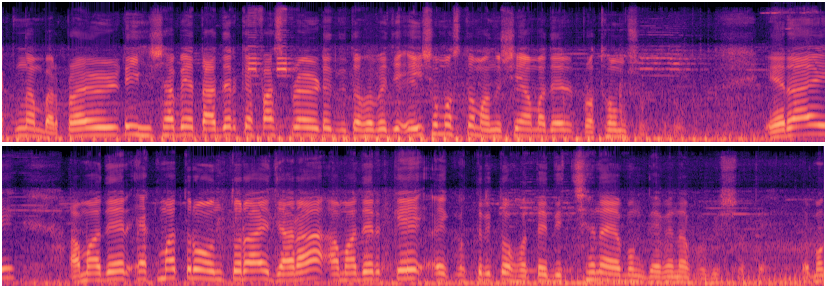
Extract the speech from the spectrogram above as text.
এক নাম্বার প্রায়োরিটি হিসাবে তাদেরকে ফার্স্ট প্রায়োরিটি দিতে হবে যে এই সমস্ত মানুষই আমাদের প্রথম শত্রু। এরাই আমাদের একমাত্র অন্তরায় যারা আমাদেরকে একত্রিত হতে দিচ্ছে না এবং দেবে না ভবিষ্যতে। এবং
